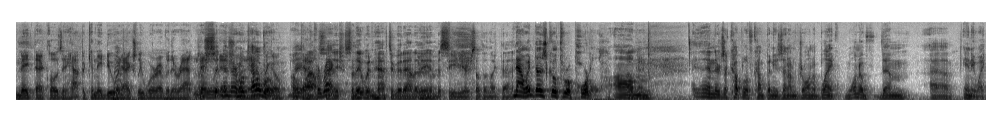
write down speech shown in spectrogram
make that closing happen? Can they do it actually wherever they're at in They're Bangladesh? sitting in their hotel room. go- Yeah. Okay. Wow, correct. So they, so they wouldn't have to go down to the embassy or something like that. Now it does go through a portal, um, and there's a couple of companies, and I'm drawing a blank. One of them, uh, anyway,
